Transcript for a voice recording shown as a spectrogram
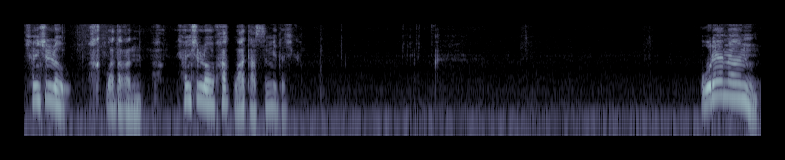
현실로 확 와다간 현실로 확 와닿습니다 지금 올해는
